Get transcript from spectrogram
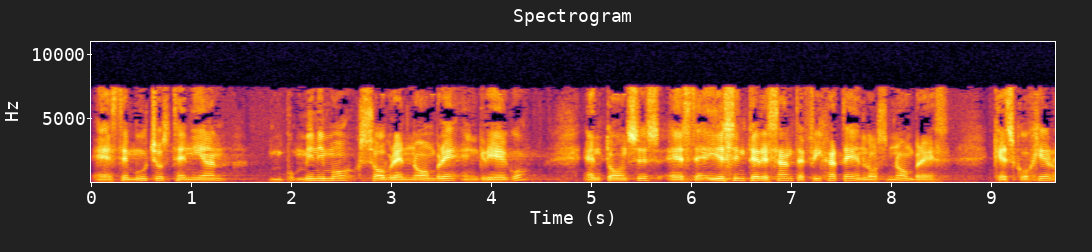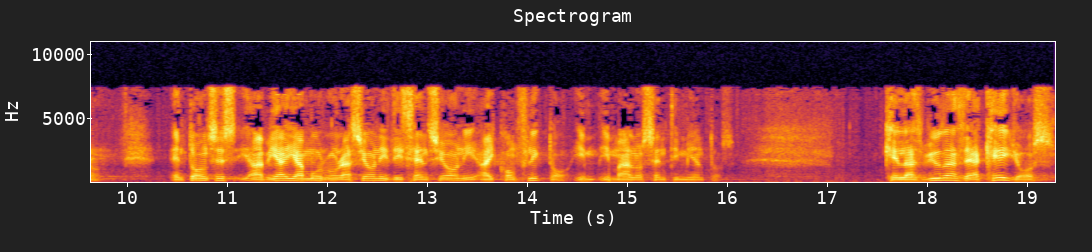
Este, muchos tenían mínimo sobrenombre en griego. Entonces, este, y es interesante, fíjate en los nombres que escogieron. Entonces había ya murmuración y disensión y hay conflicto y, malos sentimientos. Que las viudas de aquellos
